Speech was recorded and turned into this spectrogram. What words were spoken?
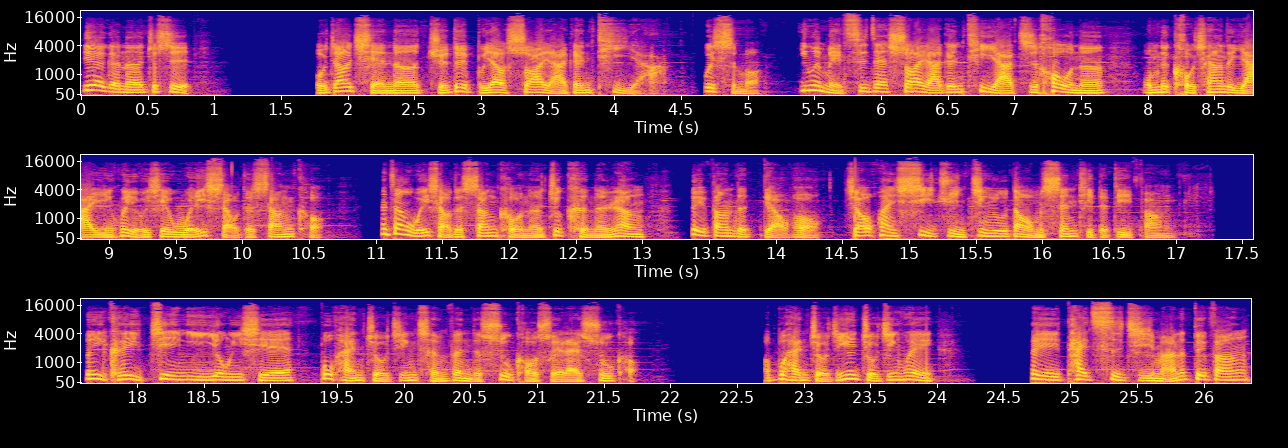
第二个呢，就是口交前呢，绝对不要刷牙跟剔牙。为什么？因为每次在刷牙跟剔牙之后呢，我们的口腔的牙龈会有一些微小的伤口。那这样微小的伤口呢，就可能让对方的屌吼交换细菌进入到我们身体的地方。所以可以建议用一些不含酒精成分的漱口水来漱口。啊，不含酒精，因为酒精会会太刺激嘛。那对方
